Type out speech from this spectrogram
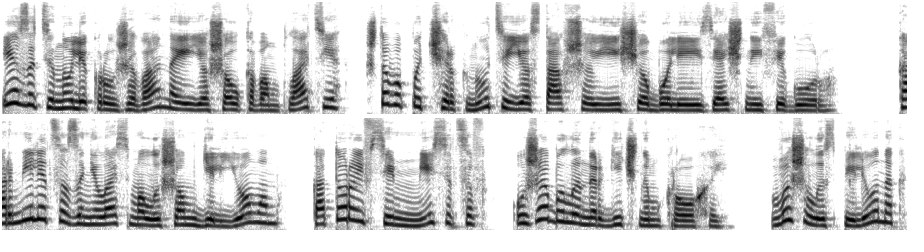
и затянули кружева на ее шелковом платье, чтобы подчеркнуть ее ставшую еще более изящной фигуру. Кормилица занялась малышом Гильомом, который в семь месяцев уже был энергичным крохой, вышел из пеленок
